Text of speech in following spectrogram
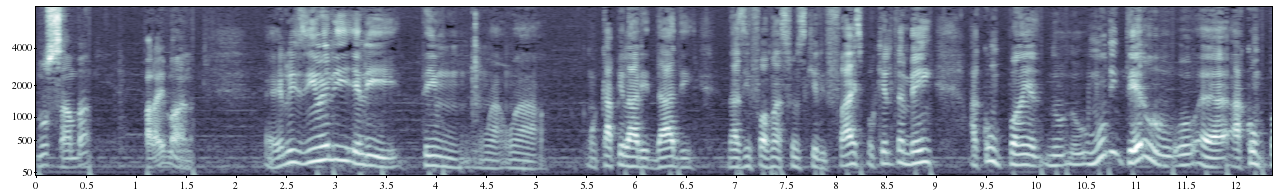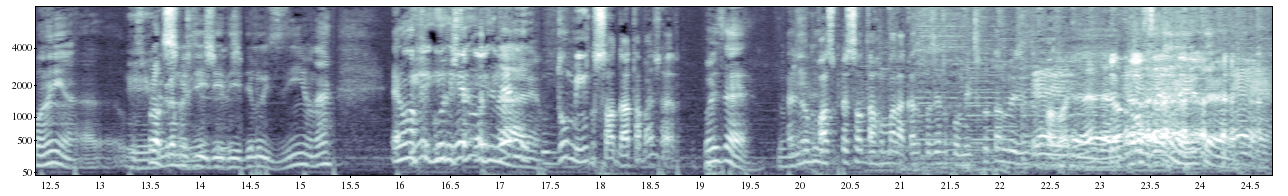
no samba paraibano. É, Luizinho, ele, ele tem um- uma, uma, uma capilaridade nas informações que ele faz, porque ele também acompanha, no, no- o mundo inteiro o- é, acompanha uh, os Isso, programas de, isso, de, de- isso. de Luizinho, né? É uma E- figura e- e ele- extraordinária. ele, domingo só dá Tabajara. Pois é. Mas eu domingo- passo, o pessoal tá arrumando a casa fazendo comigo, escutando o Luizinho É, Pagode. é? Excelente, é. É.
